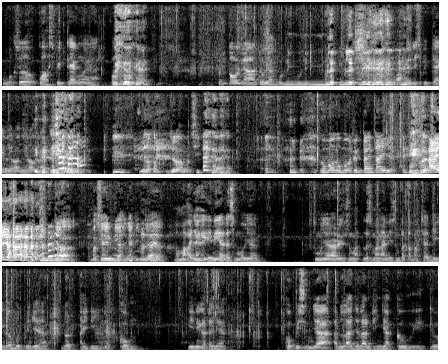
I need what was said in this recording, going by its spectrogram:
Bakso kuah spiteng enak. pentolnya tuh yang kuning kuning bulat bulat nih Gua ambil di spiteng nyerok-nyerok gratis. Jorok, jorok amat sih. ngomong-ngomong tentang tai ya oh, tai ya Tinja. Bahasa ilmiahnya tinja ya. Oh, makanya kayak gini ada semboyan. Semboyan dari Lesma- Lesmana nih sempat tak baca di gabutpedia.id.com. Ini katanya kopi senja adalah jalan tinjaku itu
